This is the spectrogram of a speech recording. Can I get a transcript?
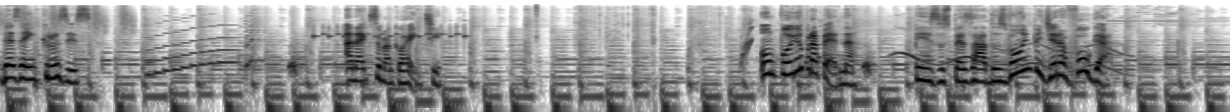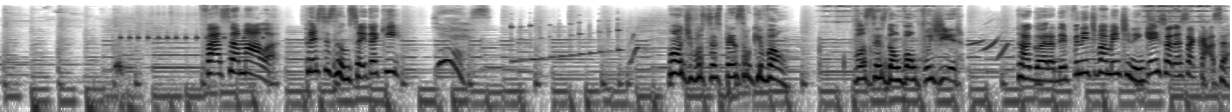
Desenhe cruzes. Anexe uma corrente. Um punho pra perna. Pesos pesados vão impedir a fuga. Faça a mala. Precisamos sair daqui. Onde vocês pensam que vão? Vocês não vão fugir. Agora, definitivamente ninguém sai dessa casa.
